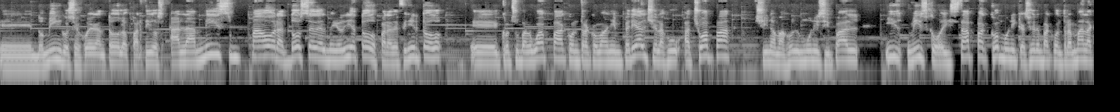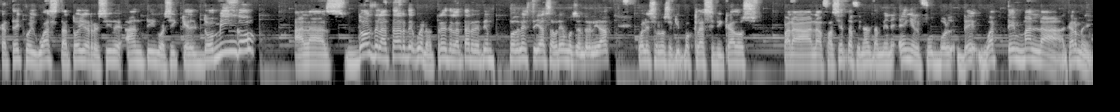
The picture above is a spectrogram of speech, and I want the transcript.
Eh, el domingo se juegan todos los partidos a la misma hora, 12 del mediodía, todos para definir todo eh, contra Cobán Imperial, Chelajú Achuapa, Chinamajul Municipal, Misco Iztapa, Comunicaciones va contra Malacateco y Guastatoya recibe Antiguo. Así que el domingo a las 2 de la tarde, bueno, 3 de la tarde, tiempo del este, ya sabremos en realidad cuáles son los equipos clasificados para la faceta final también en el fútbol de Guatemala. Carmen.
